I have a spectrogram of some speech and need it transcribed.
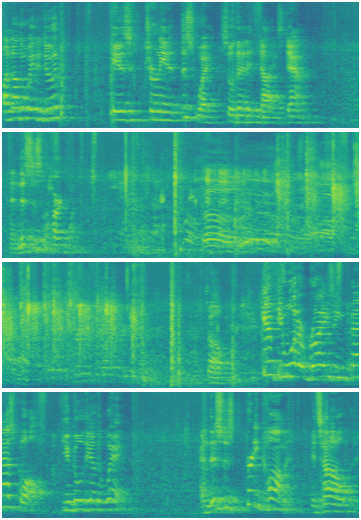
another way to do it is turning it this way so that it dives down. And this is the hard one. So, if you want a rising fastball, you go the other way. And this is pretty common. It's how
